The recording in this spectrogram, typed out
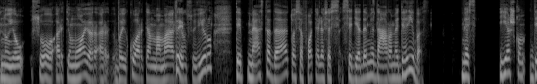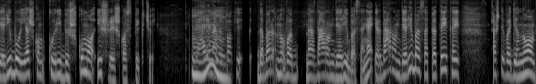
nu jau su artimuoju ar, ar vaiku, ar ten mama, ar Taip. ten su vyru, taip mes tada tuose foteliuose sėdėdami darome dėrybas. Mes ieškom dėrybų, ieškom kūrybiškumo išraiškos pikčiui. Perinam į Mhm. tokį, dabar, nu, va, mes darom dėrybas, ne? Ir darom dėrybas apie tai, kai aš tai vadinu,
